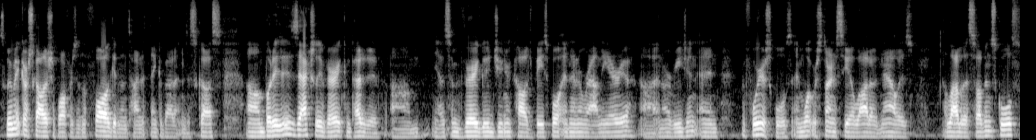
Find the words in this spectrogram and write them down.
So we make our scholarship offers in the fall, give them time to think about it and discuss. Um, but it is actually very competitive. Um, you know, some very good junior college baseball in and around the area uh, in our region and the four-year schools. And what we're starting to see a lot of now is a lot of the southern schools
